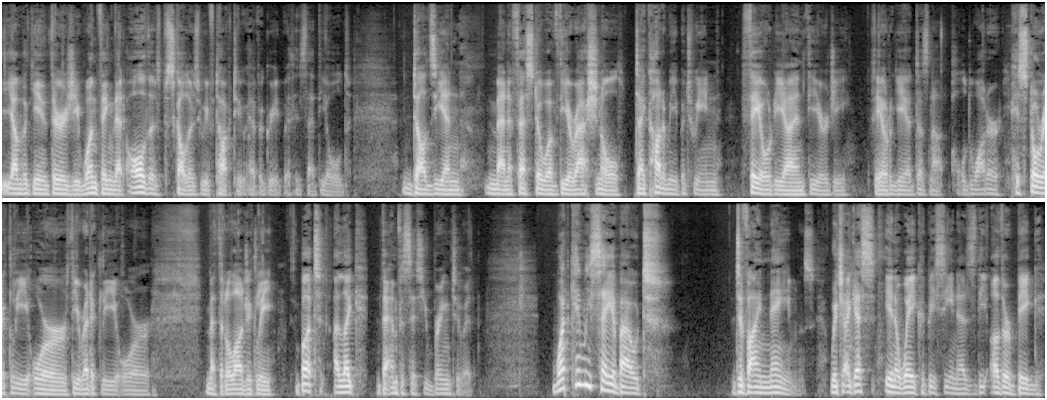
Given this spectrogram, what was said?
Iamblichian theurgy, one thing that all the scholars we've talked to have agreed with is that the old Dodsian manifesto of the irrational dichotomy between theoria and theurgy Theurgia does not hold water historically or theoretically or methodologically, but I like the emphasis you bring to it. What can we say about divine names, which I guess in a way could be seen as the other big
